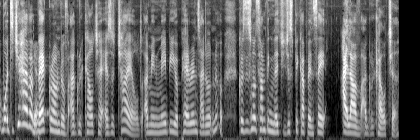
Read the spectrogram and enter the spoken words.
Well, did you have a yeah. background of agriculture as a child? I mean, maybe your parents, I don't know, because it's not something that you just pick up and say, I love agriculture.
